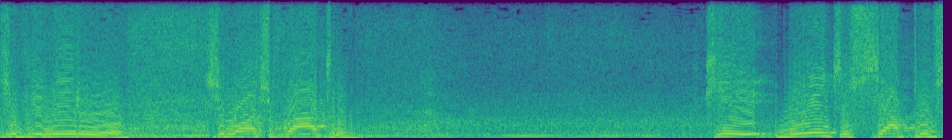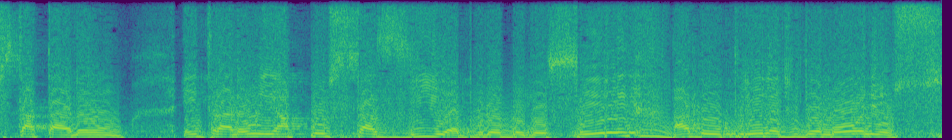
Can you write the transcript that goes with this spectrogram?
de 1 Timóteo 4, que muitos se apostatarão, entrarão em apostasia por obedecerem à doutrina de demônios.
